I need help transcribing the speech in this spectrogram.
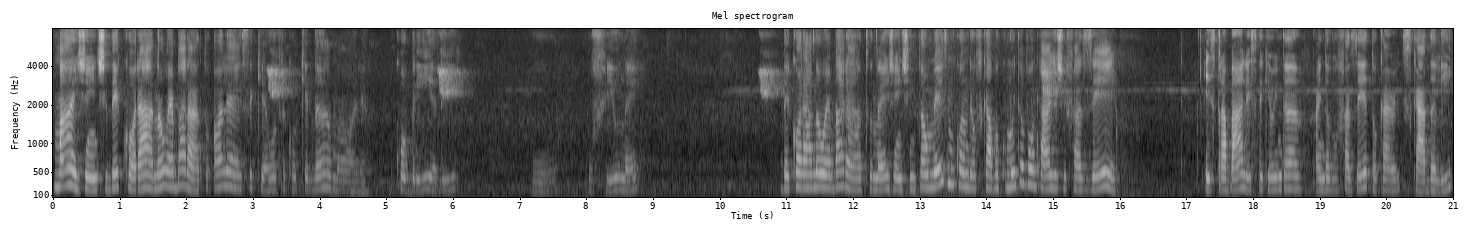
Mas, gente, decorar não é barato. Olha essa aqui, a outra coquedama, olha. Cobri ali o, o fio, né? Decorar não é barato, né, gente? Então, mesmo quando eu ficava com muita vontade de fazer esse trabalho, esse daqui eu ainda, ainda vou fazer, tocar escada ali,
